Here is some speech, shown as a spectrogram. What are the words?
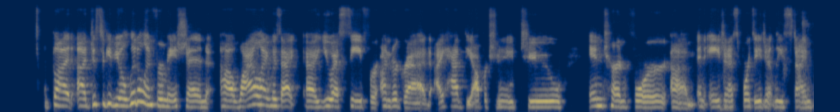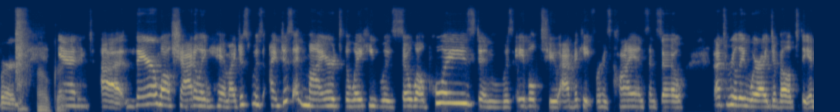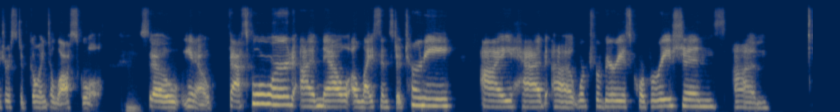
but uh, just to give you a little information, uh, while I was at uh, USC for undergrad, I had the opportunity to intern for um, an agent, a sports agent, Leigh Steinberg. Oh, great. And uh, there, while shadowing him, I just was, I just admired the way he was so well poised and was able to advocate for his clients. And so that's really where I developed the interest of going to law school. Hmm. So, you know, fast forward, I'm now a licensed attorney. I had uh, worked for various corporations um,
